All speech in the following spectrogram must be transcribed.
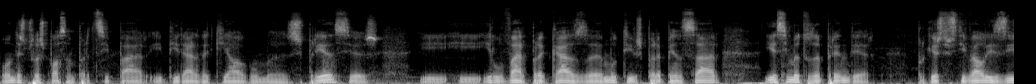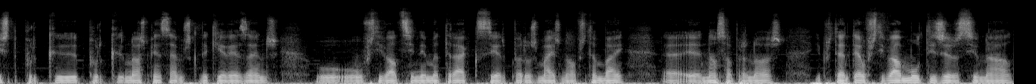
onde as pessoas possam participar e tirar daqui algumas experiências e, e- e levar para casa motivos para pensar e, acima de tudo, aprender porque este festival existe porque, porque nós pensamos que daqui a 10 anos o, um festival de cinema terá que ser para os mais novos também, eh, não só para nós, e portanto é um festival multigeracional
